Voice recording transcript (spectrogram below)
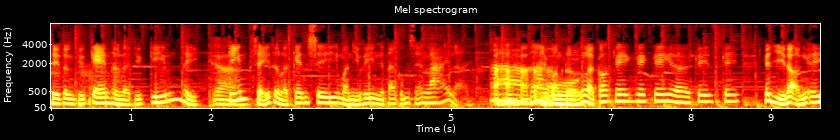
thì từng chữ Ken thường là chữ kiếm thì Dạ. kiếm sĩ thường là Kenshi mà nhiều khi người ta cũng sẽ lái lại. À, Đó, em còn tưởng là có cái cái cái ờ, cái cái cái gì đó ẩn ý.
